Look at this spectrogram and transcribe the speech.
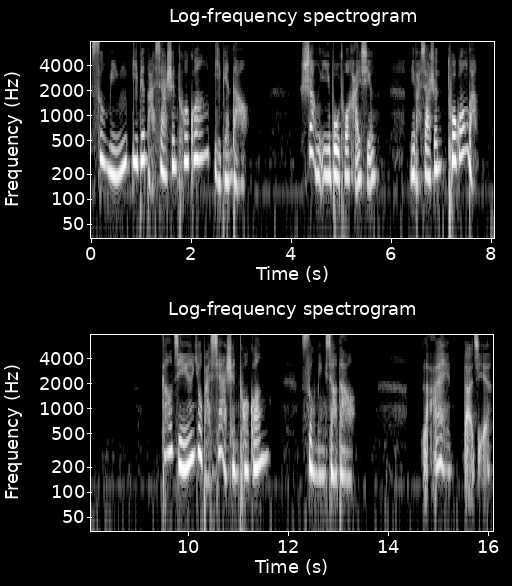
宋明一边把下身脱光，一边道。上衣不脱还行，你把下身脱光吧。高洁又把下身脱光，宋明笑道：“来，大姐，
